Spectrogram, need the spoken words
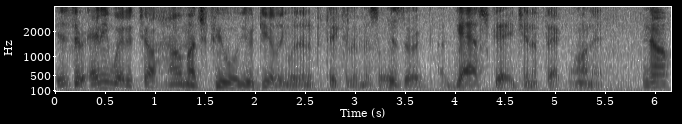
Is there any way to tell how much fuel you're dealing with in a particular missile? Is there a, a gas gauge, in effect, on it? No.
